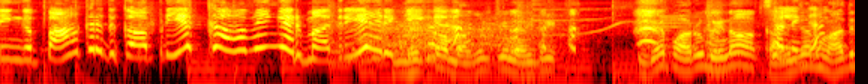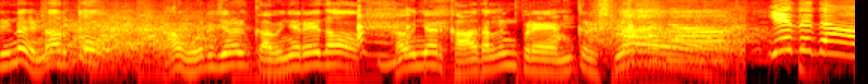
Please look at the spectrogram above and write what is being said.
நீங்க பாக்குறதுக்கு அப்படியே கவிஞர் மாதிரியே இருக்கீங்க. மகிழ்ச்சி நன்றி. இதே பாரு மீனா. கவிஞர் மாதிரினா என்ன அர்த்தம்? நான் ஒரிஜினல் கவிஞரே தான். கவிஞர் காதலன் பிரேம் கிருஷ்ணா. இதுதான்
